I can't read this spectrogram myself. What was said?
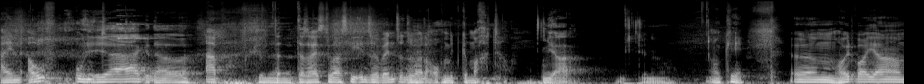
ein Auf und ja, genau. ab. Genau. Das heißt, du hast die Insolvenz und so weiter auch mitgemacht. Ja, genau. Okay. Ähm, heute war ja,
